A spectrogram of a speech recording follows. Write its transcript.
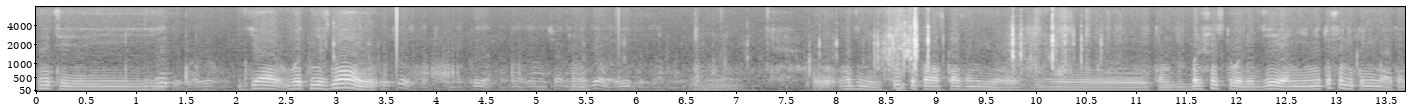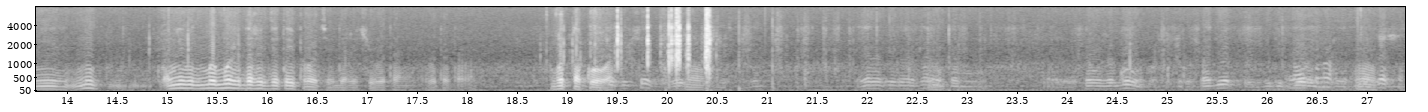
Знаете, и вдвоем. я вот не знаю, получилось как-то неприятно, да, я начальник отдела, а едет за мной. Владимир, чисто по рассказам Юры, э, там большинство людей, они не то что не понимают, они, ну, они, может, даже где-то и против даже чего-то вот этого. Вот такого. Ну. да. Я, например, знаю, там, э, того же голуба, который пойдет будет Ну, да. Ну. я сейчас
